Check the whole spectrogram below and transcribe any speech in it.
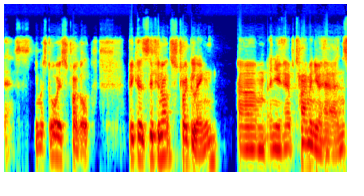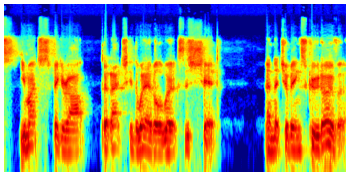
yes, you must always struggle, because if you're not struggling um, and you have time in your hands, you might just figure out that actually the way it all works is shit, and that you're being screwed over,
